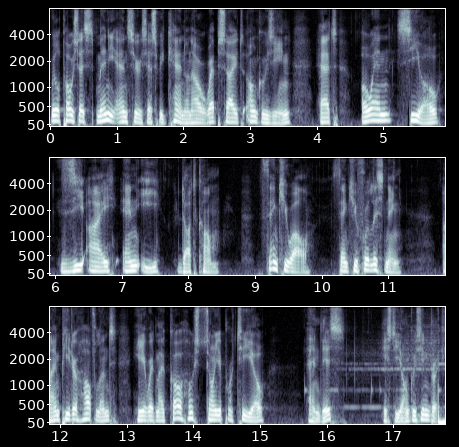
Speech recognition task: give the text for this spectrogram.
We'll post as many answers as we can on our website Oncozine at oncozine.com. Thank you all. Thank you for listening. I'm Peter Hofland, here with my co host Sonia Portillo, and this is the Oncozine Brief.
